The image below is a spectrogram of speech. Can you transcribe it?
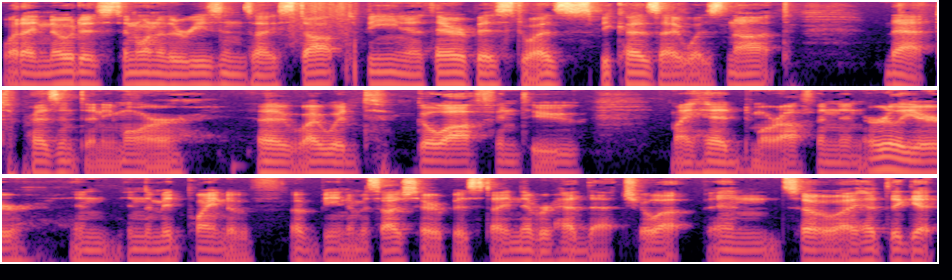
what I noticed, and one of the reasons I stopped being a therapist was because I was not that present anymore. I, I would go off into my head more often and earlier in in the midpoint of of being a massage therapist i never had that show up. And so i had to get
